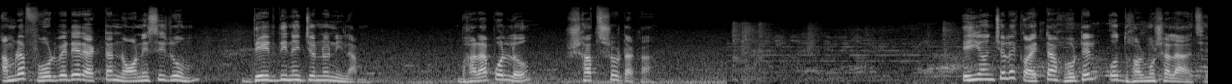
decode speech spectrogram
আমরা ফোর বেডের একটা নন এসি রুম দেড় দিনের জন্য নিলাম। ভাড়া পড়ল সাতশো টাকা। এই অঞ্চলে কয়েকটা হোটেল ও ধর্মশালা আছে।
